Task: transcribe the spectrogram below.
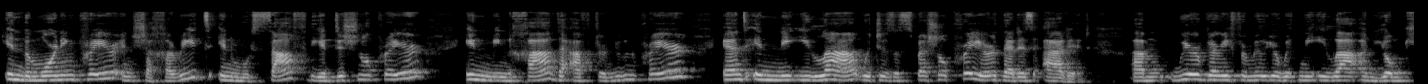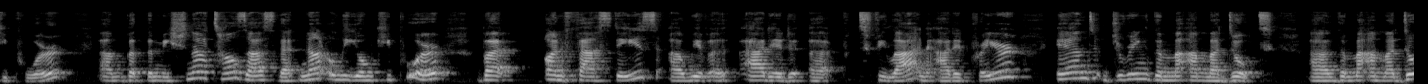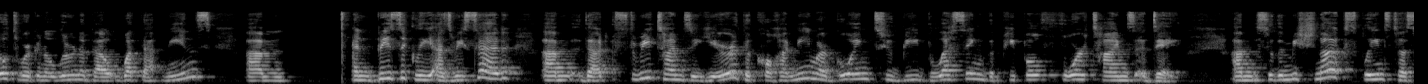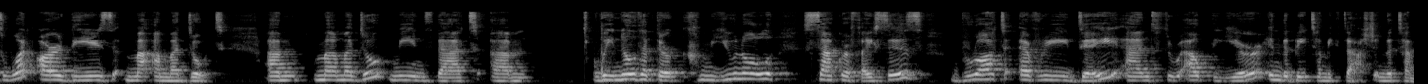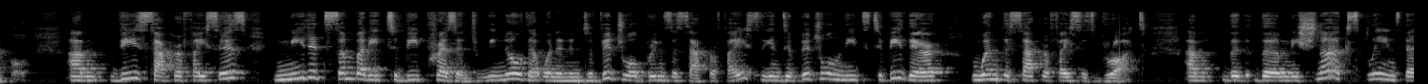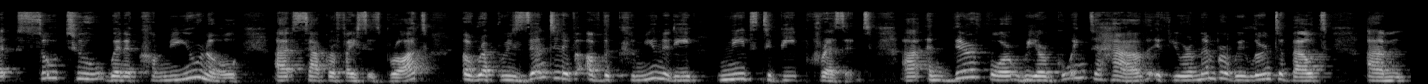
in the morning prayer, in Shacharit, in Musaf, the additional prayer, in Mincha, the afternoon prayer, and in Ni'ilah, which is a special prayer that is added. Um, we're very familiar with Ni'ilah on Yom Kippur, um, but the Mishnah tells us that not only Yom Kippur, but on fast days, uh, we have uh, added uh, tefillah, an added prayer, and during the ma'amadot. Uh, the ma'amadot, we're going to learn about what that means. Um, and basically, as we said, um, that three times a year, the Kohanim are going to be blessing the people four times a day. Um, so the Mishnah explains to us what are these ma'amadot. Um, ma'amadot means that um, we know that they're communal sacrifices brought every day and throughout the year in the Beit HaMikdash, in the temple. Um, these sacrifices needed somebody to be present. We know that when an individual brings a sacrifice, the individual needs to be there when the sacrifice is brought. Um, the, the Mishnah explains that so too when a communal uh, sacrifice is brought, a representative of the community needs to be present. Uh, and therefore, we are going to have, if you remember, we learned about um,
